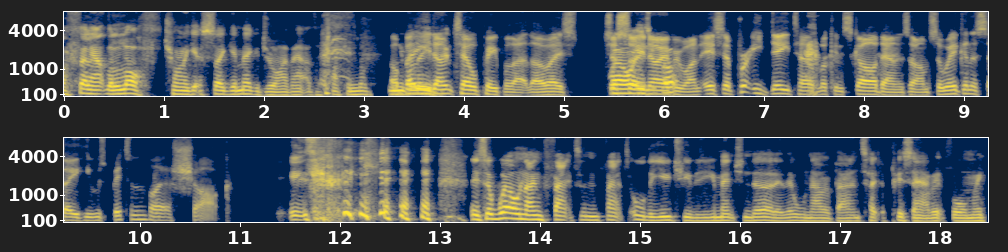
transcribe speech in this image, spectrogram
I fell out the loft trying to get Sega Mega Drive out of the fucking loft. I bet you it? don't tell people that though. It's just Well, so you know, everyone. It's a pretty detailed looking scar down his arm. So we're going to say he was bitten by a shark. It's it's a well-known fact. and In fact, all the YouTubers you mentioned earlier, they all know about it and take the piss out of it for me.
